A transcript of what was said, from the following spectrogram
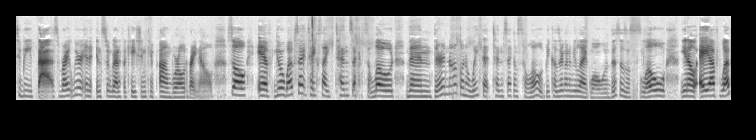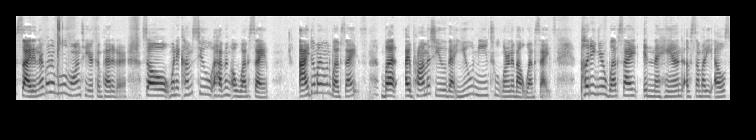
to be fast, right? We're in an instant gratification um, world right now. So if your website takes like 10 seconds to load, then they're not going to wait that 10 seconds to load because they're going to be like, well, this is a slow, you know, AF website, and they're going to move on to your competitor. So when it comes to having a website, I do my own websites, but I promise you that you need to learn about websites putting your website in the hand of somebody else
